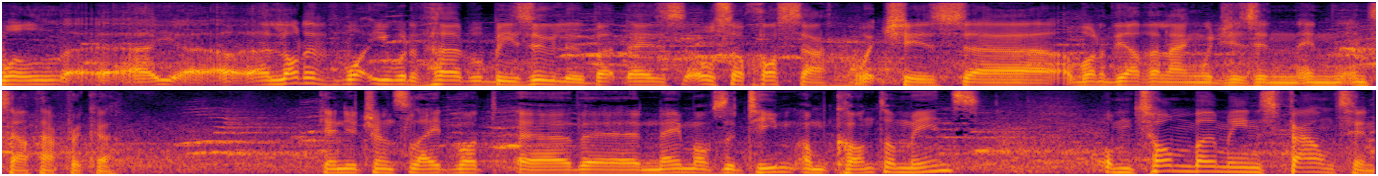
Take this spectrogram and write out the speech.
Well, uh, a lot of what you would have heard will be Zulu, but there's also Xhosa, which is uh, one of the other languages in, in, in South Africa. Can you translate what uh, the name of the team Umkonto means? Umthombo means fountain.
